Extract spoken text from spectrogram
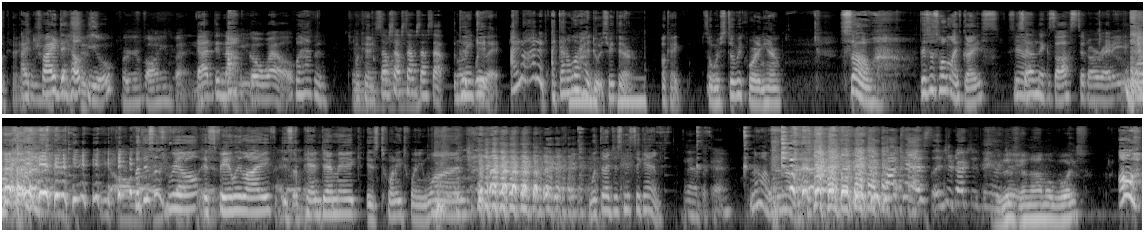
Okay. I tried to help you. For your volume button. That did not go well. what happened? Okay. Stop, stop, stop, stop, stop. Let Wait, me do it. I know how to. I gotta learn how to do it. It's right there. Okay. So we're still recording here. So this is home life, guys. You Yeah. sound exhausted already. But this are is real. It's family life. It's a know. pandemic. It's 2021. what did I just miss again? No, it's okay. No, I want to know. your podcast introduction thing. Is we're this doing. your normal voice? oh,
